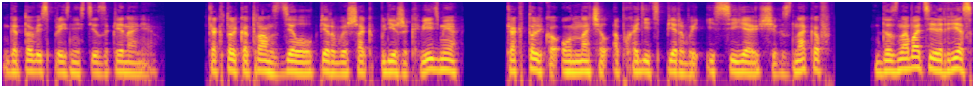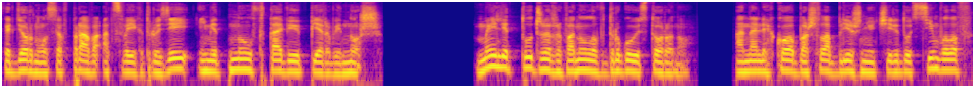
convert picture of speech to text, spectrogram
готовясь произнести заклинание. Как только Тран сделал первый шаг ближе к ведьме, как только он начал обходить первый из сияющих знаков, дознаватель резко дернулся вправо от своих друзей и метнул в Тавию первый нож. Мэйли тут же рванула в другую сторону. Она легко обошла ближнюю череду символов,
